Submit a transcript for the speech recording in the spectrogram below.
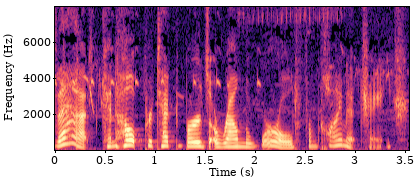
That can help protect birds around the world from climate change.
